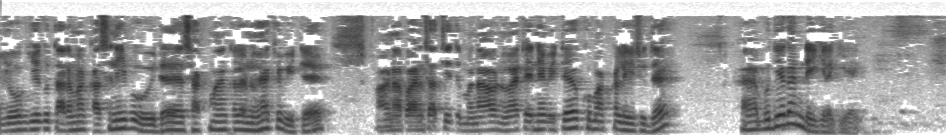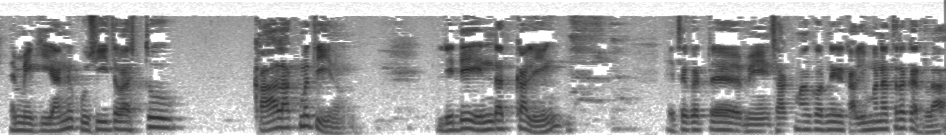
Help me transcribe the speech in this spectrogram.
යෝගියෙකු තරමක් අසනීප වූ විට සක්මන් කළ නොහැකි විට ආනාපාන සතියද මනාව නොවැටෙන විට කුමක් කළ යුතුද බුදිය ගන්නයි කියලා කියයි. දැන් මේ කියන්නේ කුසීත වස්තු කාලක්ම තියෙනවා. ලෙඩේ එන්නත් කලින් එතකොට මේ සක්මන් කරන එක කලින්ම නතර කරලා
